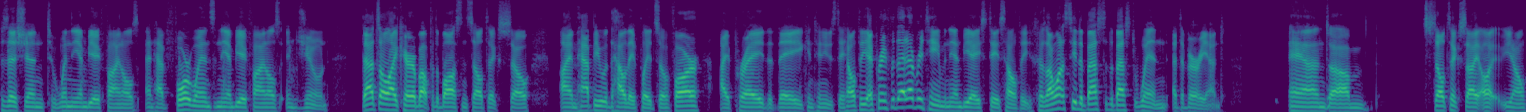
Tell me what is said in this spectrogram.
position to win the NBA Finals and have four wins in the NBA Finals in June. That's all I care about for the Boston Celtics. So I'm happy with how they've played so far. I pray that they continue to stay healthy. I pray for that every team in the NBA stays healthy because I want to see the best of the best win at the very end. And um, Celtics, I you know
